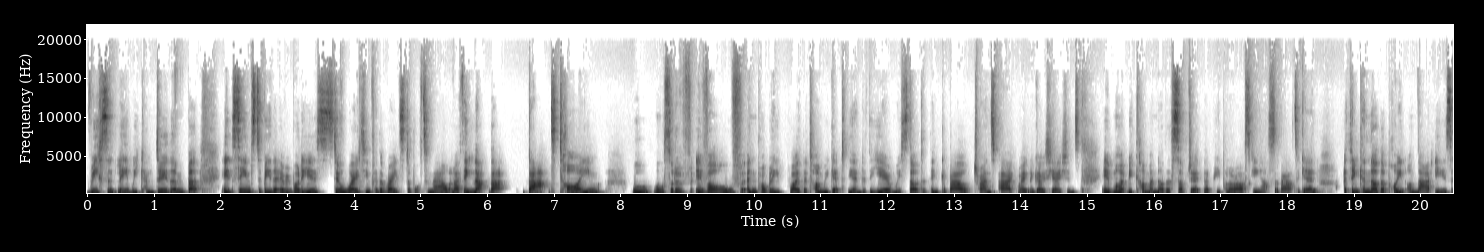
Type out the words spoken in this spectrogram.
recently. We can do them, but it seems to be that everybody is still waiting for the rates to bottom out. And I think that that that time will will sort of evolve and probably by the time we get to the end of the year and we start to think about transpac rate negotiations it might become another subject that people are asking us about again i think another point on that is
